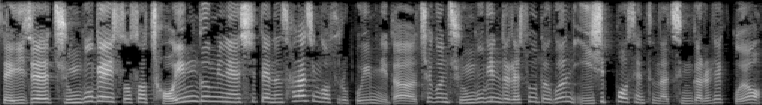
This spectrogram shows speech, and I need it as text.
네, 이제 중국에 있어서 저임금의 시대는 사라진 것으로 보입니다. 최근 중국인들의 소득은 20%나 증가를 했고요.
